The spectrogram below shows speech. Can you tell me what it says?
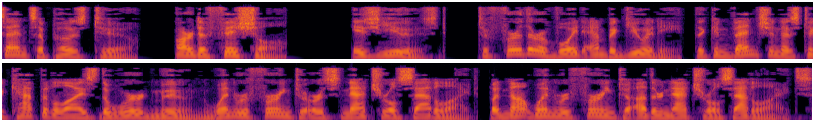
sense opposed to «artificial» is used. To further avoid ambiguity, the convention is to capitalize the word Moon when referring to Earth's natural satellite, but not when referring to other natural satellites.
